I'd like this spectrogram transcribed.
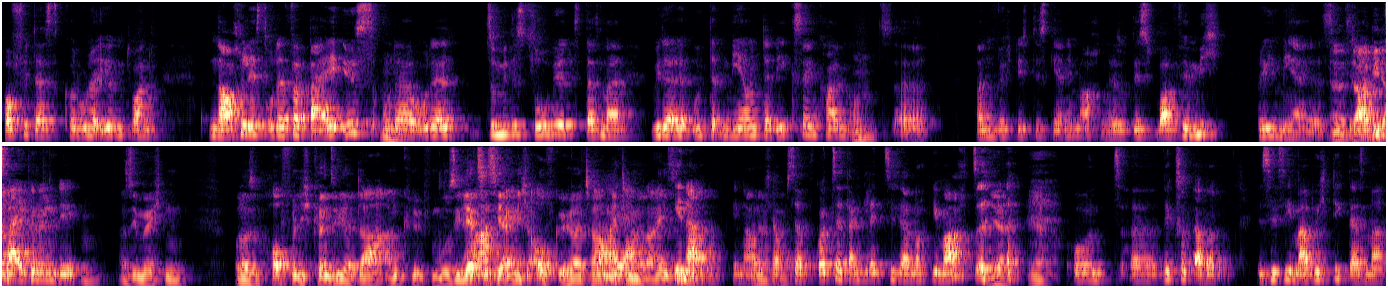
hoffe, dass Corona irgendwann nachlässt oder vorbei ist mhm. oder, oder zumindest so wird, dass man wieder unter, mehr unterwegs sein kann mhm. und äh, dann möchte ich das gerne machen. Also das war für mich primär. Also, also da wieder, zwei Gründe. Mhm. Also Sie möchten oder hoffentlich können Sie wieder da anknüpfen, wo Sie ja. letztes Jahr eigentlich aufgehört haben ja, mit ja. dem Reisen. Genau, genau. Ich habe es ja Gott sei Dank letztes Jahr noch gemacht. Und äh, wie gesagt, aber es ist eben auch wichtig, dass man,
